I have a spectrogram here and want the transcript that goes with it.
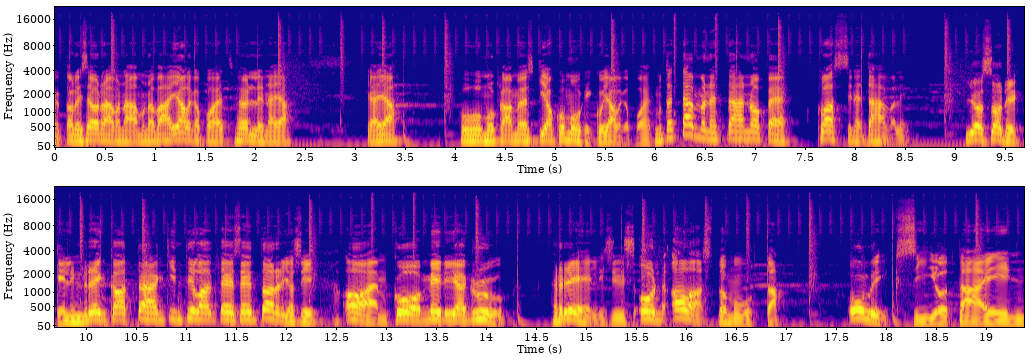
Että oli seuraavana aamuna vähän jalkapohjat höllinä ja, ja, ja huhu mukaan myöskin joku muukin kuin jalkapohjat. Mutta tämmönen tähän nopea, klassinen tähän väliin. Ja sadekelin renkaat tähänkin tilanteeseen tarjosi AMK Media Group. Rehellisyys on alastomuutta. Oliks jotain?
